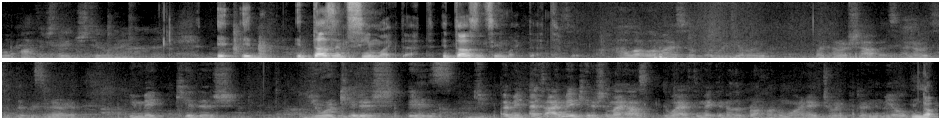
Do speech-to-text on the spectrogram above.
will potter stage two, right? It, it, it doesn't seem like that. It doesn't seem like that. how Halal lamaisa, are we dealing like on a Shabbos? I know it's a different scenario. You make kiddush. Your kiddush is. you- I mean, if I make kiddush in my house, do I have to make another bracha on wine I drink during the meal? No,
